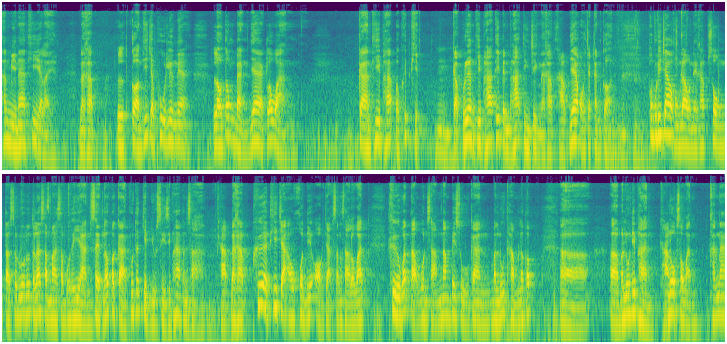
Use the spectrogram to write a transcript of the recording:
ท่านมีหน้าที่อะไรนะครับ ก่อนที่จะพูดเรื่องเนี้ยเราต้องแบ่งแยกระหว่างการที่พระประพฤติผิดอืมกับเรื่องที่พระที่เป็นพระจริง ๆ นะครับครับแยกออกจากกันก่อน พระพุทธเจ้าของเราเนี่ยครับทรงตรัสรู้อนุตตรสัมมาสัมพุทธญาณเสร็จแล้วประกาศพุทธกิจอยู่ 45พรรษาครับนะครับ เพื่อที่จะเอาคนนี้ออกจากสังสารวัฏ คือวัฏฏะวนสามนำไปสู่การบรรลุธรรม แล้วก็เอ่อเอ่อบรรลุนิพพานครับโลกสวรรค์ข้างหน้า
